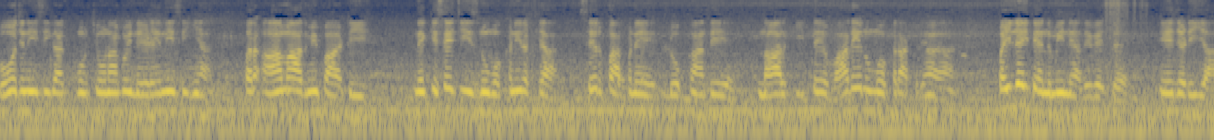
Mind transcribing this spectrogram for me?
ਬੋਝ ਨਹੀਂ ਸੀਗਾ ਕੋ- ਚੋਣਾਂ ਕੋਈ ਨੇੜੇ ਨਹੀਂ ਸੀਗੀਆਂ। ਪਰ ਆਮ ਆਦਮੀ ਪਾਰਟੀ ਨੇ ਕਿਸੇ ਚੀਜ਼ ਨੂੰ ਮੁੱਖ ਨਹੀਂ ਰੱਖਿਆ। ਸਿਰਫ ਆਪਣੇ ਲੋਕਾਂ ਦੇ ਨਾਲ ਕੀਤੇ ਵਾਅਦੇ ਨੂੰ ਮੁੱਖ ਰੱਖਦੇ ਹੋਇਆ ਪਹਿਲੇ ਹੀ 3 ਮਹੀਨਿਆਂ ਦੇ ਵਿੱਚ ਇਹ ਜਿਹੜੀ ਆ,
